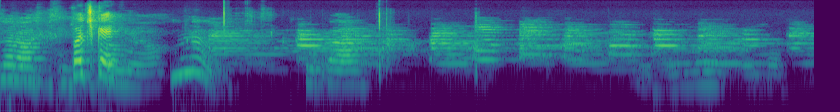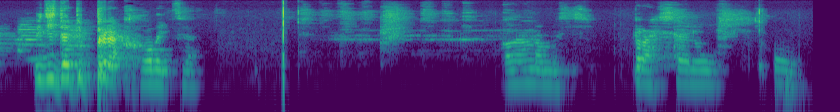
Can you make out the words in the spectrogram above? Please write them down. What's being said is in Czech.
Naráž, myslím, Počkej. Tomu, jo? No. Kuka. Vidíte ty prachovice. Ale nám prasenou spolu.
